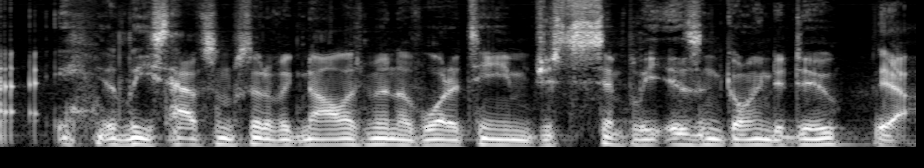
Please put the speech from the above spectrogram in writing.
at least have some sort of acknowledgement of what a team just simply isn't going to do. Yeah.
